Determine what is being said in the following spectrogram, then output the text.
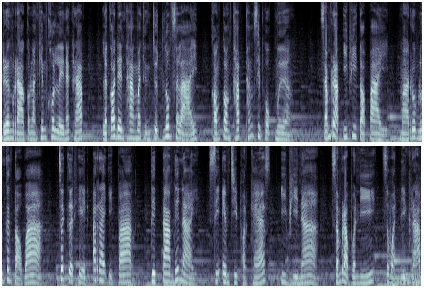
เรื่องราวกำลังเข้มข้นเลยนะครับ แล้วก็เดินทางมาถึงจุดล่มสลายของกองทัพทั้ง 16 เมืองสำหรับ EP ต่อไปมาร่วมลุ้นกันต่อว่า จะเกิดเหตุอะไรอีกบ้าง ติดตามได้ใน CMG Podcast EP หน้าสำหรับวันนี้ สวัสดีครับ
